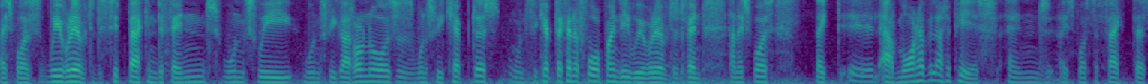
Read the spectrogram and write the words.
I suppose we were able to sit back and defend once we once we got our noses, once we kept it, once we kept a kind of four point lead, we were able to defend. And I suppose like uh, Ardmore have a lot of pace, and I suppose the fact that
